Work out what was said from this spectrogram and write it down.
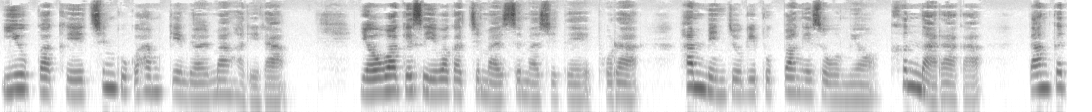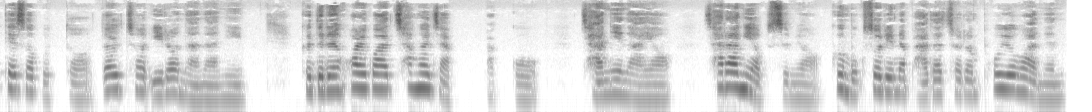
이웃과 그의 친구가 함께 멸망하리라. 여호와께서 이와 같이 말씀하시되 보라 한 민족이 북방에서 오며 큰 나라가 땅 끝에서부터 떨쳐 일어나나니 그들은 활과 창을 잡았고 잔인하여 사랑이 없으며 그 목소리는 바다처럼 포효하는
